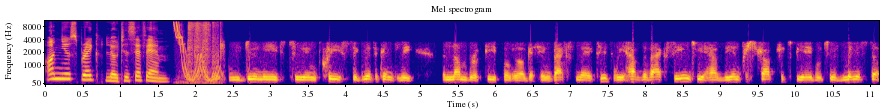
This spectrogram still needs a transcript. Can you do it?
on Newsbreak, Lotus FM. We do need to increase significantly the number of people who are getting vaccinated. We have the vaccines, we have the infrastructure to be able to administer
